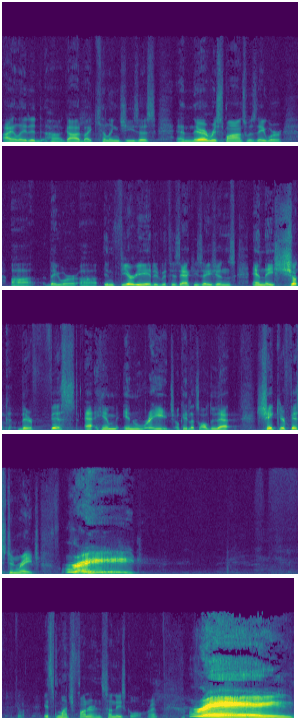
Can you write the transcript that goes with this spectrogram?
violated uh, God by killing Jesus. And their response was they were. Uh, they were uh, infuriated with his accusations and they shook their fist at him in rage. Okay, let's all do that. Shake your fist in rage. Rage! It's much funner in Sunday school, right? Rage!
